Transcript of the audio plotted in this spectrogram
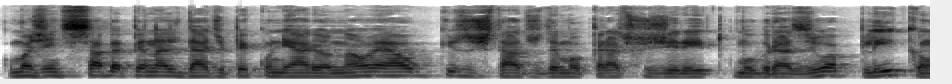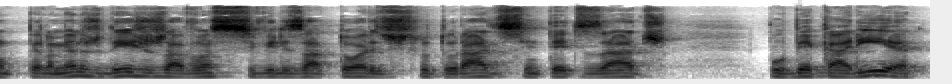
Como a gente sabe, a penalidade pecuniária ou não é algo que os Estados democráticos de direito como o Brasil aplicam, pelo menos desde os avanços civilizatórios estruturados e sintetizados por Beccaria,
